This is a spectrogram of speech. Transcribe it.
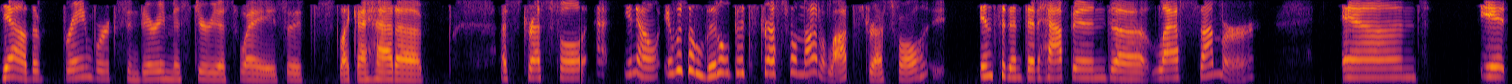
Yeah, the brain works in very mysterious ways. It's like I had a a stressful, you know, it was a little bit stressful, not a lot stressful incident that happened uh last summer and it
